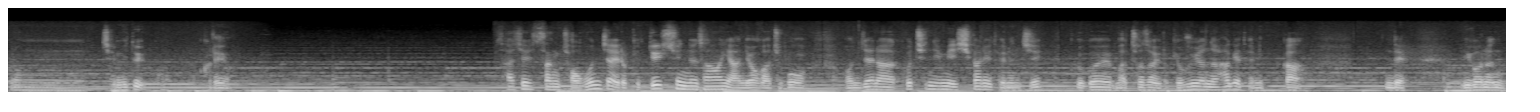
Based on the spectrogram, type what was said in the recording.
그런 재미도 있고 그래요. 사실상 저 혼자 이렇게 뛸 수 있는 상황이 아니어가지고 언제나 코치님이 시간이 되는지 그거에 맞춰서 이렇게 훈련을 하게 되니까 근데 이거는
